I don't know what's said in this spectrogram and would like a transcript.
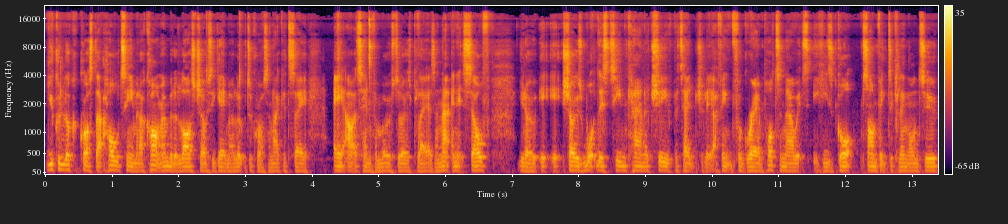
You could look across that whole team, and I can't remember the last Chelsea game I looked across, and I could say eight out of ten for most of those players, and that in itself you know, it, it shows what this team can achieve potentially. I think for Graham Potter now, it's he's got something to cling on to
